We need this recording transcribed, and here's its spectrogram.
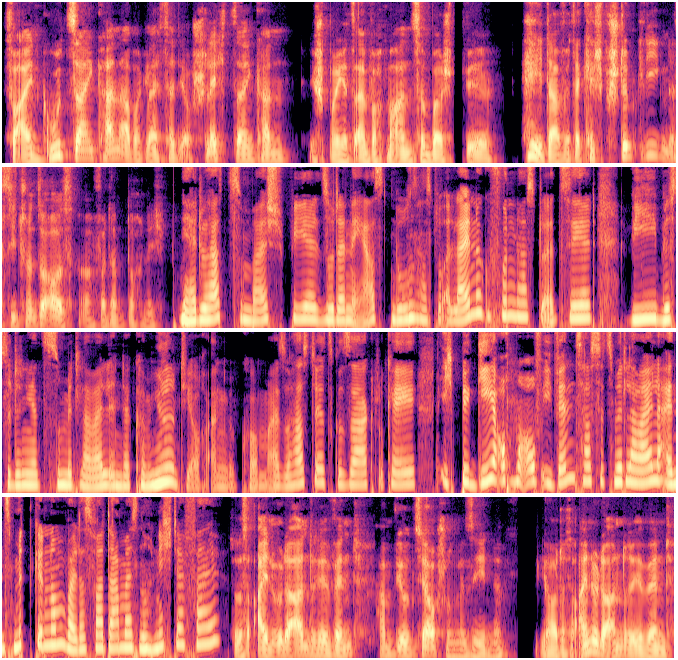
für einen gut sein kann, aber gleichzeitig auch schlecht sein kann. Ich spreche jetzt einfach mal an, zum Beispiel hey, da wird der Cash bestimmt liegen, das sieht schon so aus. Oh, verdammt, doch nicht. Ja, du hast zum Beispiel so deine ersten Dosen hast du alleine gefunden, hast du erzählt. Wie bist du denn jetzt so mittlerweile in der Community auch angekommen? Also hast du jetzt gesagt, okay, ich begehe auch mal auf Events, hast du jetzt mittlerweile eins mitgenommen, weil das war damals noch nicht der Fall? So das ein oder andere Event haben wir uns ja auch schon gesehen, ne? Ja, das ein oder andere Event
